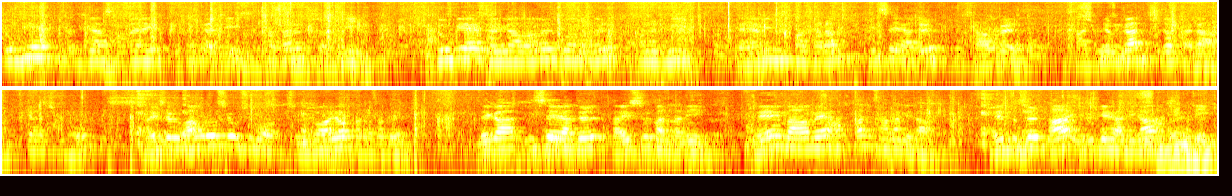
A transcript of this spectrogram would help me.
두비의 전자 사마리까지 사사를 주셨으니 두비의 저희가 왕을 구하거늘 하나님이 베냐민 파사람 이스의 아들 사울을 40년간 주셨다가 피하시고 다윗을 왕으로 세우시고 증거하여 가라사대 내가 이스의 아들 다윗을 만나니 내 마음에 합한 사람이다 내 뜻을 다 이루게 하리라 하시니.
